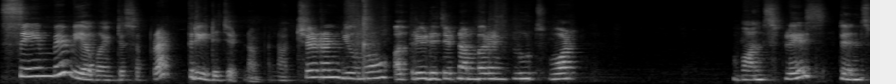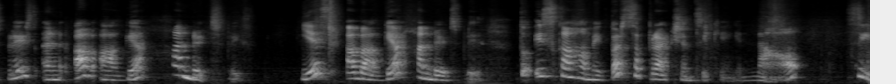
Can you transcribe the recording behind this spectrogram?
Same way we are going to subtract 3 digit number. Now children, you know a 3 digit number includes what? 1's place, 10's place and ab aa 100's place. Yes अब आ गया हंड्रेड्स प्लेस तो इसका हम एक बार सब्ट्रैक्शन सीखेंगे now see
